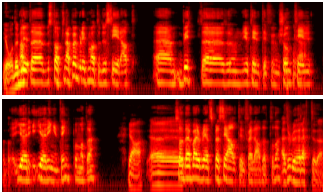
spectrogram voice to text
Jo, det blir at uh, stoppknappen blir på en måte du sier at uh, bytt sånn utility-funksjon til gjør, gjør ingenting, på en måte. Ja. Uh... Så det bare blir et spesialtilfelle av dette, da. Jeg tror du har rett i det.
